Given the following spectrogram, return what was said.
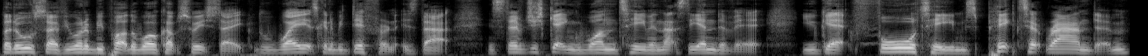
but also if you want to be part of the World Cup sweepstake, the way it's going to be different is that instead of just getting one team and that's the end of it, you get four teams picked at random,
